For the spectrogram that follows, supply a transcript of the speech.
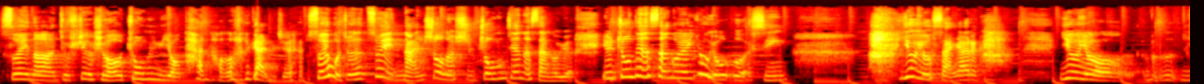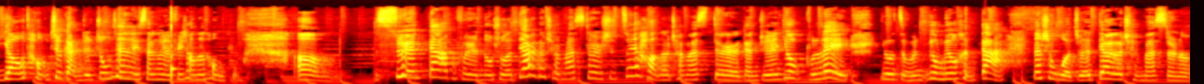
所以呢，就是这个时候终于有盼头了的感觉。所以我觉得最难受的是中间的三个月，因为中间的三个月又有。有恶心，又有 sciatica，又有腰痛，就感觉中间那三个月非常的痛苦。嗯，虽然大部分人都说第二个 trimester 是最好的 trimester，感觉又不累，又怎么又没有很大，但是我觉得第二个 trimester 呢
